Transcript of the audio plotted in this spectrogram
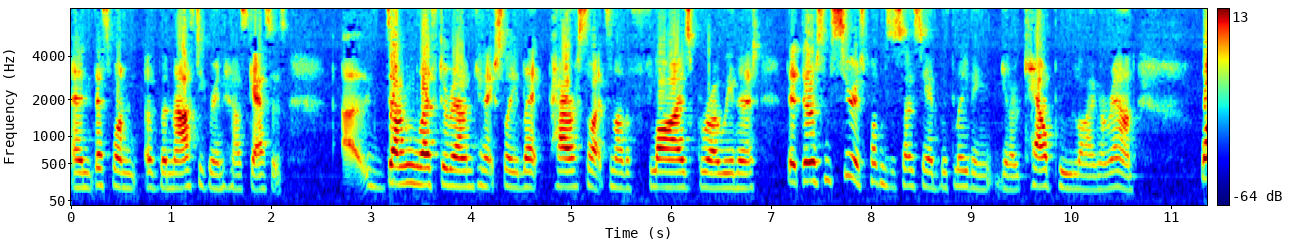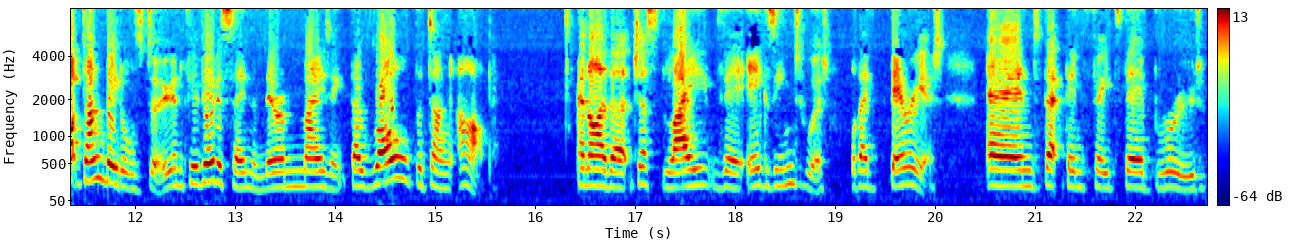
and that's one of the nasty greenhouse gases. Uh, dung left around can actually let parasites and other flies grow in it. That there are some serious problems associated with leaving, you know, cow poo lying around. What dung beetles do, and if you've ever seen them, they're amazing. They roll the dung up and either just lay their eggs into it or they bury it, and that then feeds their brood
